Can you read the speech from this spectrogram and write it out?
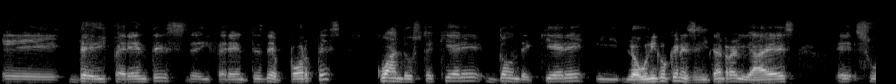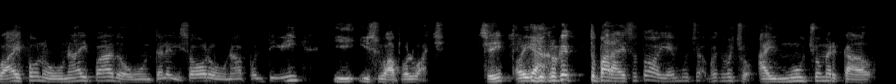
eh, de, diferentes, de diferentes deportes cuando usted quiere, donde quiere y lo único que necesita en realidad es eh, su iPhone o un iPad o un televisor o un Apple TV y, su Apple Watch. ¿sí? Yo creo que para eso todavía hay mucho, pues, mucho, hay mucho mercado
